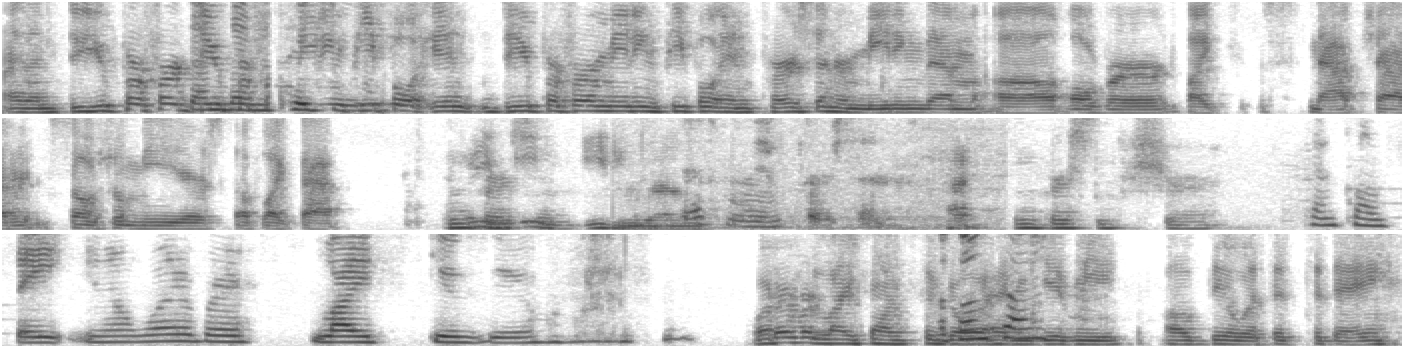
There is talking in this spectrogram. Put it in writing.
And then, do you prefer do you prefer meeting people in do you prefer meeting people in person or meeting them uh, over like Snapchat or social media or stuff like that? In What do you mean person. Definitely in person. In person for sure. depends on fate. You know, whatever life gives you. Whatever life wants to But go ahead and give me, I'll deal with it today.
